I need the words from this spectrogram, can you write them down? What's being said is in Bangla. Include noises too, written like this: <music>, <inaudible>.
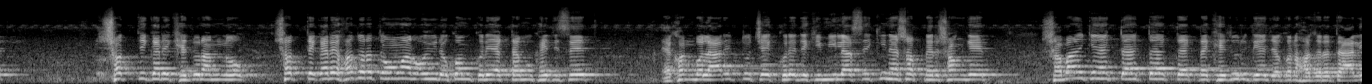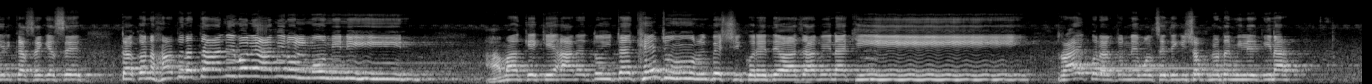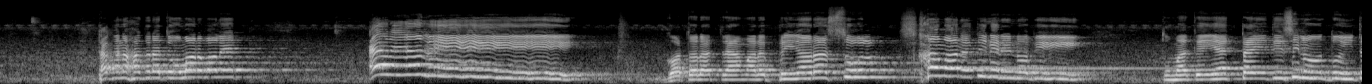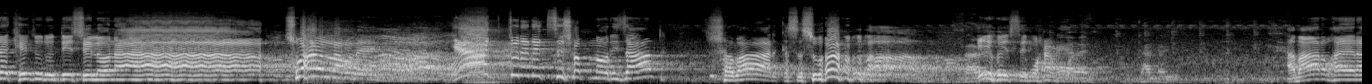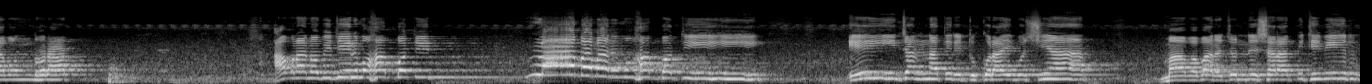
সত্যিকারে খেজুর আনলো, সত্যিকারে হজরত আমার ওই রকম করে একটা মুখে দিছে। এখন বলে আরেকটু চেক করে দেখি, মিল আছে কিনা স্বপ্নের সঙ্গে? সবাইকে একটা একটা একটা একটা খেজুর দিয়ে যখন হজরত আলীর কাছে গেছে, তখন হজরত আলী বলে, আমিরুল মমিনিন। আমাকে কি আর দুইটা খেজুর বেশি করে দেওয়া যাবে নাকি? ট্রাই করার জন্য বলছে দেখি স্বপ্নটা মিলে কিনা। তখন হজরত তোমার বলে "আরে আলী, গত রাত্রে আমার প্রিয় রাসূল আমার দিনের নবী তোমাকে একটাই দিছিল দুইটা খেজুর দিছিল না। বলেন একজনে দেখছে স্বপ্ন রেজাল্ট সবার কাছে এই হয়েছে মোহাম্মদ। আমার ভাইয়েরা বন্ধুরা আমরা নবীজির মোহাব্বতী মা বাবার মোহাব্বতী এই জান্নাতের টুকরায় বসিয়া মা বাবার জন্য সারা পৃথিবীর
